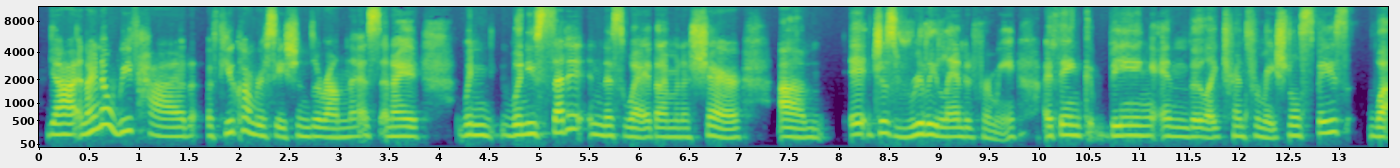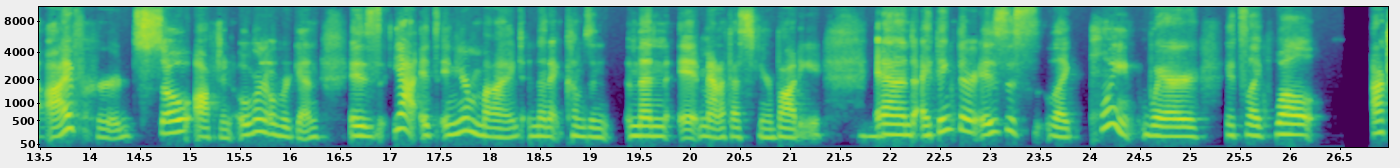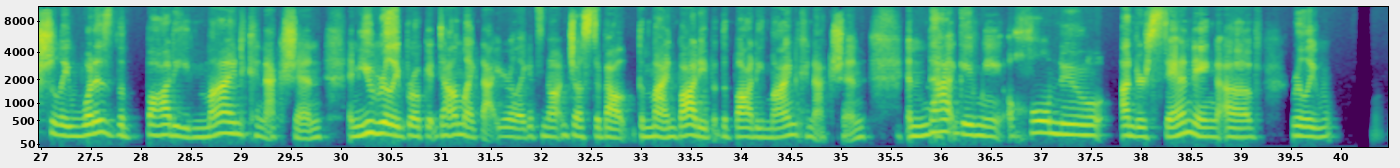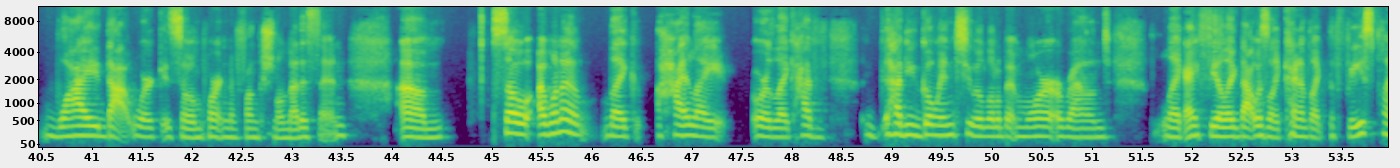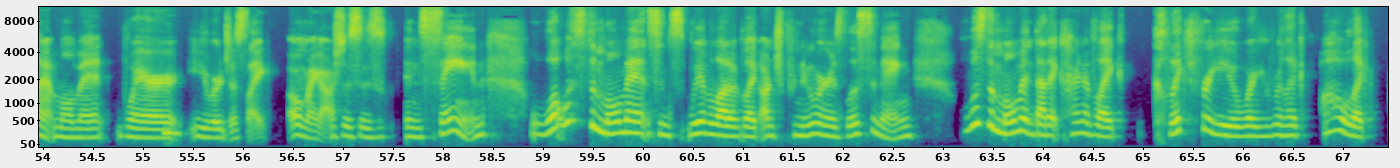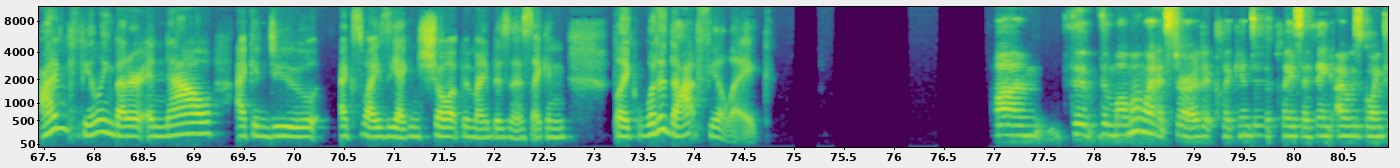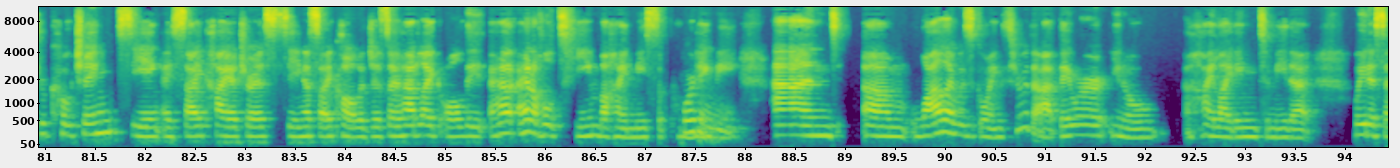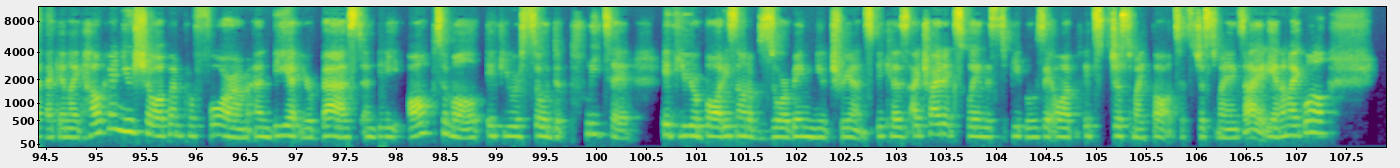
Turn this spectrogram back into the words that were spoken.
Yeah, and I know we've had a few conversations around this, and I, when when you said it in this way that I'm going to share, um, it just really landed for me. I think being in the like transformational space, what I've heard so often over and over again is yeah, it's in your mind and then it comes in and then it manifests in your body. Mm-hmm. And I think there is this like point where it's like, well, actually what is the body mind connection and you really broke it down like that you're like it's not just about the mind body but the body mind connection and that gave me a whole new understanding of really why that work is so important to functional medicine um, so i want to like highlight or like have have you go into a little bit more around like i feel like that was like kind of like the face plant moment where mm-hmm. you were just like oh my gosh, this is insane. What was the moment, since we have a lot of like entrepreneurs listening, what was the moment that it kind of like clicked for you where you were like, oh, like I'm feeling better and now I can do XYZ. I can show up in my business. I can, like, what did that feel like? um, the the moment when it started to click into place, I think I was going through coaching, seeing a psychiatrist, seeing a psychologist. I had like all the I had, I had a whole team behind me supporting mm-hmm. me, and um, while I was going through that, they were you know highlighting to me that wait a second, like how can you show up and perform and be at your best and be optimal if you are so depleted, if your body's not absorbing nutrients? Because I try to explain this to people who say, oh, it's just my thoughts, it's just my anxiety. And I'm like, well,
